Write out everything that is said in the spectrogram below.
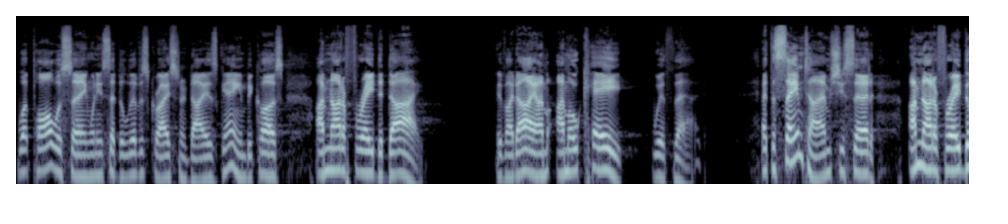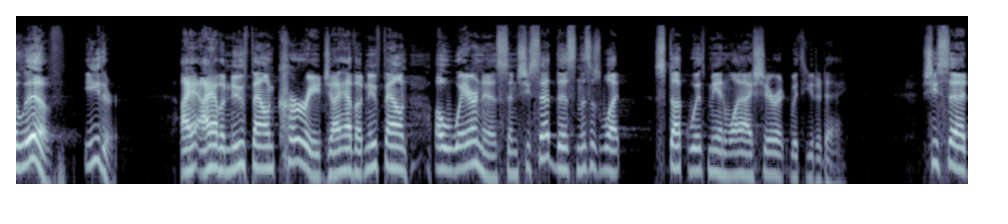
what Paul was saying when he said to live as Christ and to die as gain because I'm not afraid to die. If I die, I'm, I'm okay with that. At the same time, she said, I'm not afraid to live either. I, I have a newfound courage. I have a newfound awareness. And she said this, and this is what stuck with me and why I share it with you today. She said,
